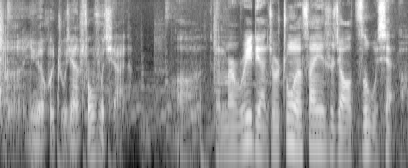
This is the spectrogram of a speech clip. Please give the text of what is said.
呃音乐会逐渐丰富起来的。啊，对，Meridian 就是中文翻译是叫子午线啊。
